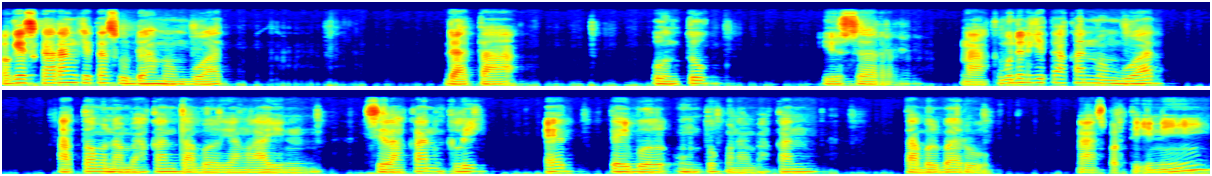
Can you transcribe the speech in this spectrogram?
Oke, sekarang kita sudah membuat data untuk user. Nah, kemudian kita akan membuat atau menambahkan tabel yang lain. Silahkan klik Add Table untuk menambahkan tabel baru. Nah, seperti ini.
